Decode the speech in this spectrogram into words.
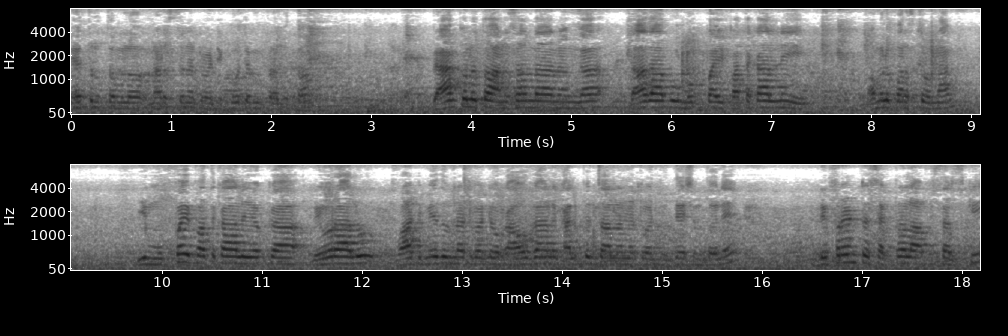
నేతృత్వంలో నడుస్తున్నటువంటి కూటమి ప్రభుత్వం బ్యాంకులతో అనుసంధానంగా దాదాపు ముప్పై పథకాలని అమలు పరుస్తున్నాం ఈ ముప్పై పథకాల యొక్క వివరాలు వాటి మీద ఉన్నటువంటి ఒక అవగాహన కల్పించాలన్నటువంటి ఉద్దేశంతోనే డిఫరెంట్ సెక్టరల్ ఆఫీసర్స్కి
